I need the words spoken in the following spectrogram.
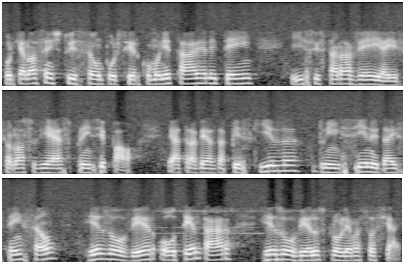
porque a nossa instituição, por ser comunitária, ele tem isso está na veia, esse é o nosso viés principal. É através da pesquisa, do ensino e da extensão resolver ou tentar resolver os problemas sociais.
